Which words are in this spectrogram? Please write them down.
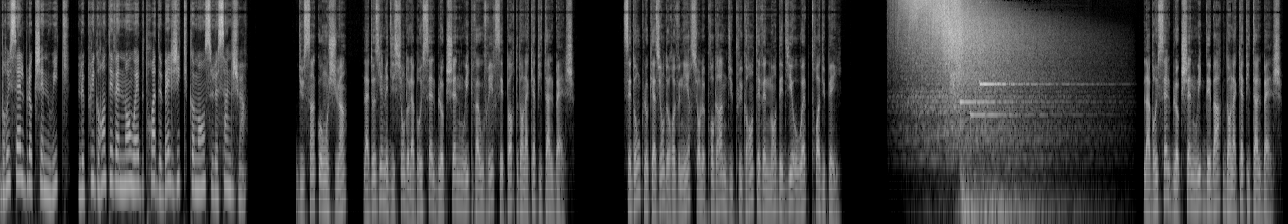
Bruxelles Blockchain Week, le plus grand événement Web3 de Belgique commence le 5 juin. Du 5 au 11 juin, la deuxième édition de la Bruxelles Blockchain Week va ouvrir ses portes dans la capitale belge. C'est donc l'occasion de revenir sur le programme du plus grand événement dédié au Web3 du pays. La Bruxelles Blockchain Week débarque dans la capitale belge.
